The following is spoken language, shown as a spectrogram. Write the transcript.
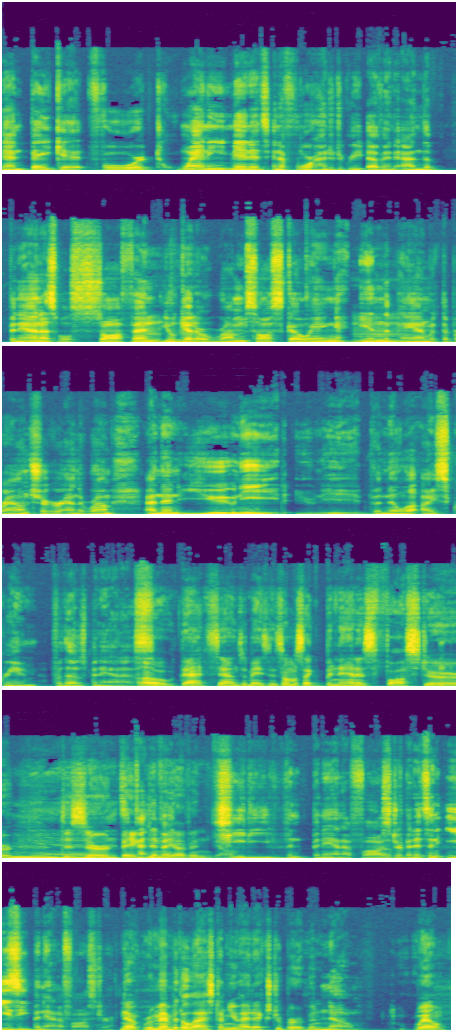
and bake it for 20 minutes in a 400 degree oven. And the Bananas will soften. You'll get a Mm-hmm. rum sauce going in Mm. the pan with the brown sugar and the rum, and then you need you need vanilla ice cream for those bananas. Oh, that sounds amazing. It's almost like bananas Foster dessert baked in the oven. Cheaty van- banana Foster, but it's an easy banana Foster. Now, remember the last time you had extra bourbon? No, Well,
